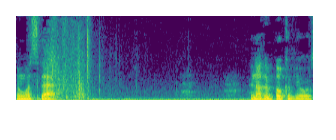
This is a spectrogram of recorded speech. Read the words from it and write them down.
And what's that? Another book of yours?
